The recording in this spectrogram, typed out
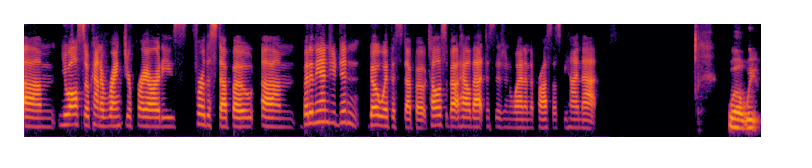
Um, you also kind of ranked your priorities for the step boat, um, but in the end, you didn't go with the step boat. Tell us about how that decision went and the process behind that. Well, we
